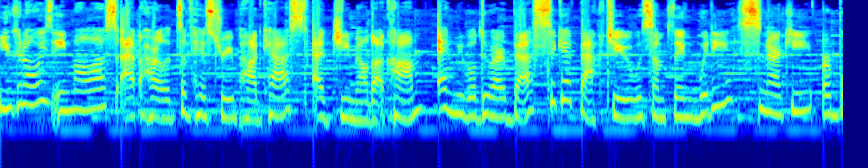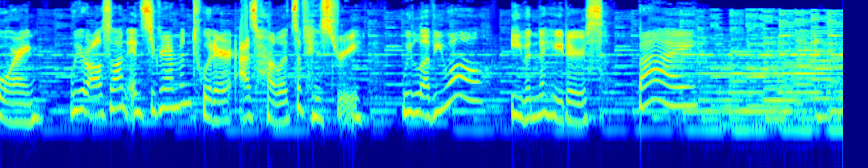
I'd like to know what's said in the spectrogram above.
You can always email us at harlots of history podcast at gmail.com, and we will do our best to get back to you with something witty, snarky, or boring. We are also on Instagram and Twitter as Harlots of History. We love you all, even the haters. Bye.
